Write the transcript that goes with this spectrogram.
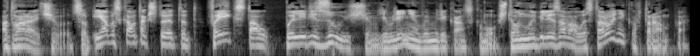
отворачиваются. Я бы сказал так, что этот фейк стал поляризующим явлением в американском обществе. Он мобилизовал и сторонников Трампа,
